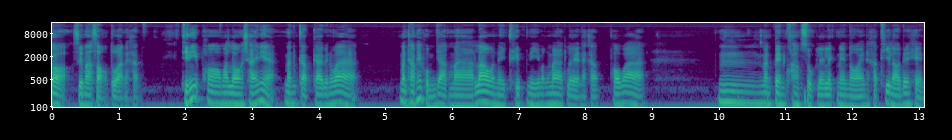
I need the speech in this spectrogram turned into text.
ก็ซื้อมา 2 ตัวนะครับ ทีนี้พอมาลองใช้เนี่ยมันกลับกลายเป็นว่ามันทำให้ผมอยากมาเล่าในคลิปนี้มาก ๆ เลยนะครับ เพราะว่าอืมมันเป็นความสุขเล็ก ๆ น้อยๆนะครับ ที่เราได้เห็น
